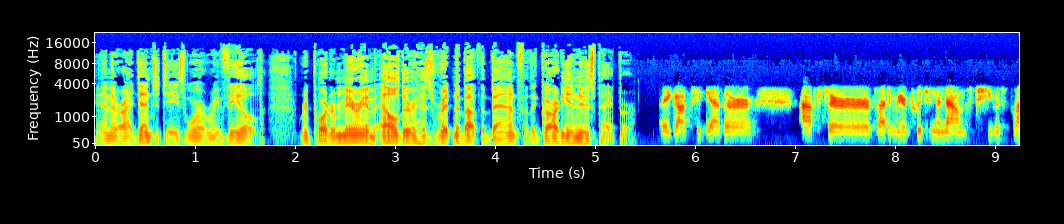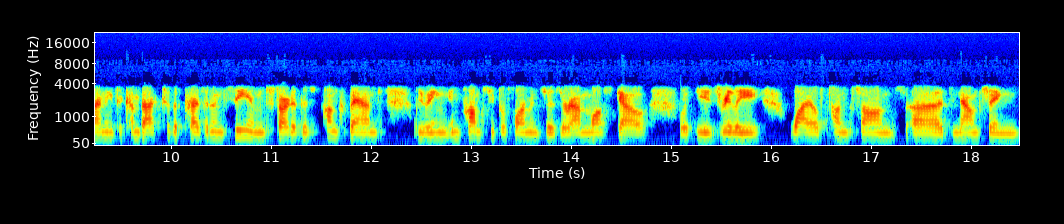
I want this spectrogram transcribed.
and their identities were revealed. Reporter Miriam Elder has written about the band for the Guardian newspaper. They got together after Vladimir Putin announced he was planning to come back to the presidency and started this punk band doing impromptu performances around Moscow with these really wild punk songs uh, denouncing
